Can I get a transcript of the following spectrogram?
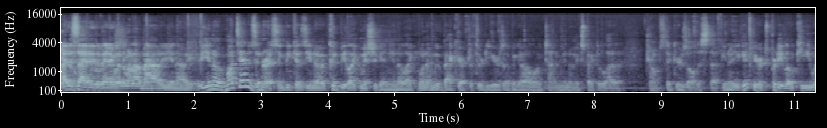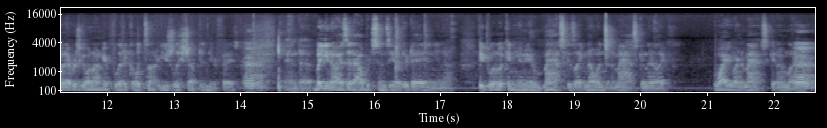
I decided if anyone when I'm out, you know, you know, Montana's interesting because you know it could be like Michigan. You know, like when I moved back here after 30 years, I've been gone a long time. You know, I expected a lot of Trump stickers, all this stuff. You know, you get here, it's pretty low key. Whatever's going on here, political, it's not usually shoved in your face. And uh, but you know, I was at Albertsons the other day, and you know, people are looking at you and your mask is like no one's in a mask, and they're like. Why are you wearing a mask? And I'm like, mm.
